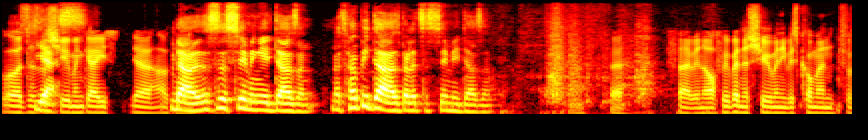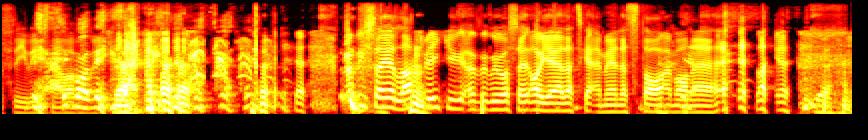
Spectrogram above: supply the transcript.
or is this Yes. assuming Gueye? Yeah, okay. No, this is assuming he doesn't. Let's hope he does, but let's assume he doesn't. fair, fair enough. We've been assuming he was coming for three weeks now. haven't well, we? exactly. yeah. When we saying last week, you, uh, we were saying, "Oh yeah, let's get him in. Let's start him on." Uh, like, uh, yeah.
